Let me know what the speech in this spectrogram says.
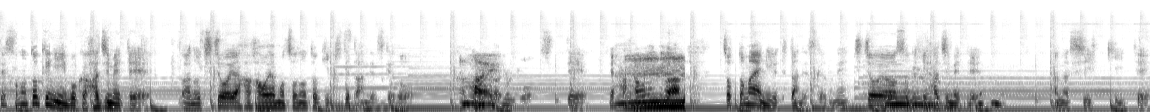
でその時に僕初めてあの父親母親もその時来てたんですけど、あのはい。知って。で母親にはちょっと前に言ってたんですけどね。父親はその日初めて話聞いて、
